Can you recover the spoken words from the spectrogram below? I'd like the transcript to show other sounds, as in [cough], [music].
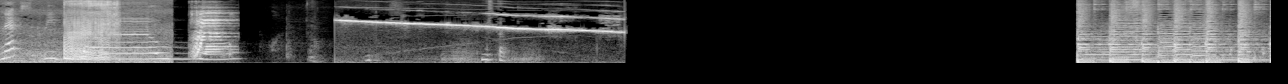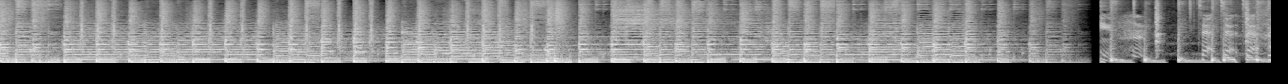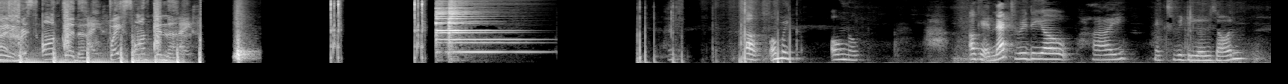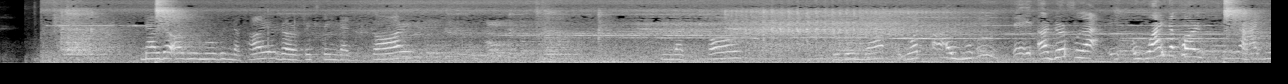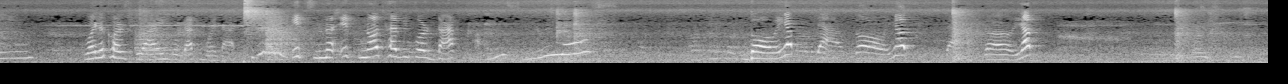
Next video. Tap, Oh, my, oh no. Okay, next video. Hi, next video is on. Now they are removing the tire. They are fixing that car. In that car. They're doing that. What are you? They are fly? Why the car is flying? Why the car is flying? Oh, that's why that. [laughs] It's not. It's not heavy for that. Are you serious? Going up, down, going up, down, going up.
